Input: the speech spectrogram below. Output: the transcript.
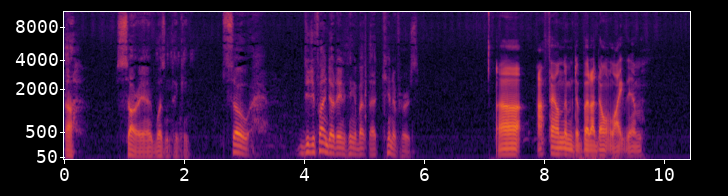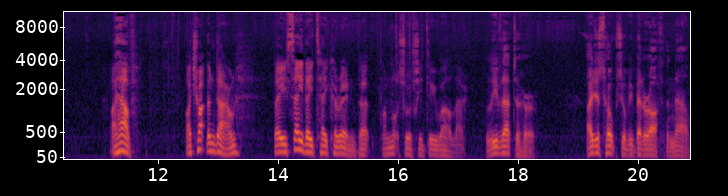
Ah, sorry, I wasn't thinking. So, did you find out anything about that kin of hers? Uh, I found them, to, but I don't like them. I have. I tracked them down. They say they take her in, but I'm not sure if she'd do well there. Leave that to her. I just hope she'll be better off than now.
